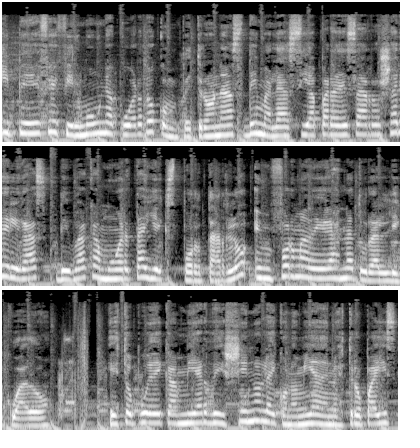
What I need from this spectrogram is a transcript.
YPF firmó un acuerdo con Petronas de Malasia para desarrollar el gas de vaca muerta y exportarlo en forma de gas natural licuado. Esto puede cambiar de lleno la economía de nuestro país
